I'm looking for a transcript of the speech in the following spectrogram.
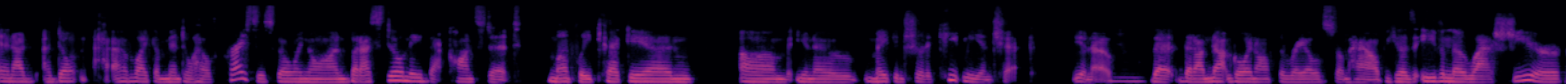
and I, I don't have like a mental health crisis going on, but I still need that constant monthly check in, um, you know, making sure to keep me in check, you know, Mm. that, that I'm not going off the rails somehow. Because even though last year,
